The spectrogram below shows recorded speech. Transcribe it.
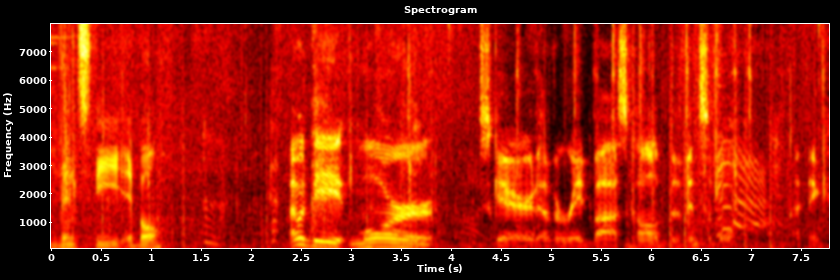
Vince the Ibble. I would be more scared of a raid boss called the Vincible, I think.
